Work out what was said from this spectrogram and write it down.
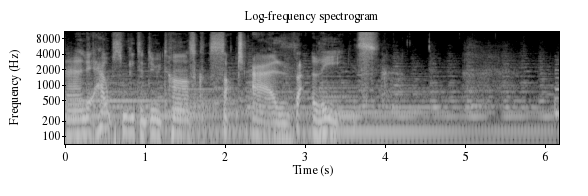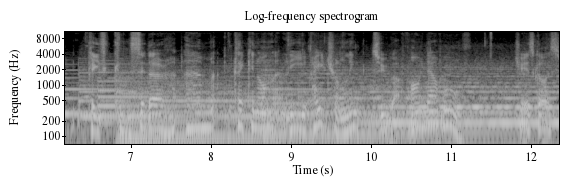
and it helps me to do tasks such as these please consider um, clicking on the Patreon link to find out more. Cheers, guys.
